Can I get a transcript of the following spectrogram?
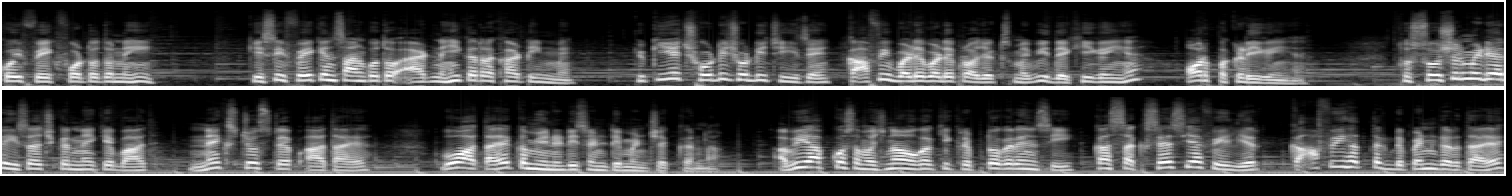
कोई फेक फ़ोटो तो नहीं। किसी फेक इंसान को तो ऐड नहीं कर रखा टीम में। क्योंकि ये छोटी छोटी चीज़ें काफ़ी बड़े बड़े प्रोजेक्ट्स में भी देखी गई हैं और पकड़ी गई हैं। तो सोशल मीडिया रिसर्च करने के बाद नेक्स्ट जो स्टेप आता है, वो आता है कम्युनिटी सेंटीमेंट चेक करना। अभी आपको समझना होगा कि क्रिप्टो करेंसी का सक्सेस या फेलियर काफ़ी हद तक डिपेंड करता है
